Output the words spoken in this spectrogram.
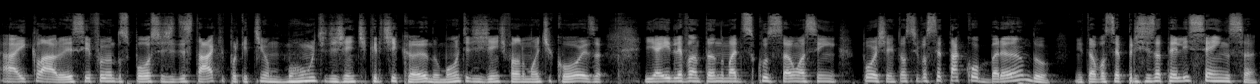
aí, claro, esse foi um dos posts de destaque, porque tinha um monte de gente criticando, um monte de gente falando um monte de coisa, e aí levantando uma discussão assim, poxa, então se você tá cobrando, então você precisa ter licença.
